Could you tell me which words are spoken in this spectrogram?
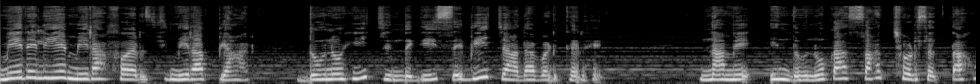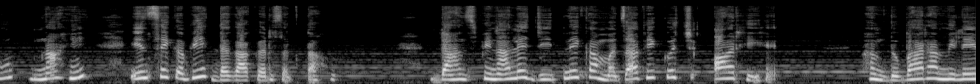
मेरे लिए मेरा फ़र्ज़, मेरा प्यार दोनों ही ज़िंदगी से भी ज़्यादा बढ़कर है। ना मैं इन दोनों का साथ छोड़ सकता हूँ, ना ही इनसे कभी दगा कर सकता हूँ। डांस फिनाले जीतने का मज़ा भी कुछ और ही है। हम दोबारा मिले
